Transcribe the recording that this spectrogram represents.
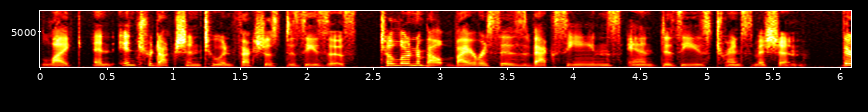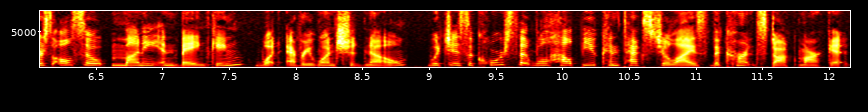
like an Introduction to Infectious Diseases, to learn about viruses, vaccines, and disease transmission. There's also Money and Banking What Everyone Should Know, which is a course that will help you contextualize the current stock market.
